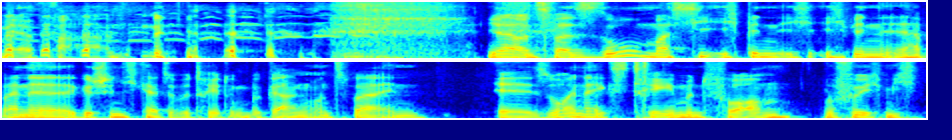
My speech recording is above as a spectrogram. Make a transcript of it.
mehr fahren. ja, und zwar so massiv. Ich bin, ich, ich bin, habe eine Geschwindigkeitsübertretung begangen und zwar in äh, so einer extremen Form, wofür ich mich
